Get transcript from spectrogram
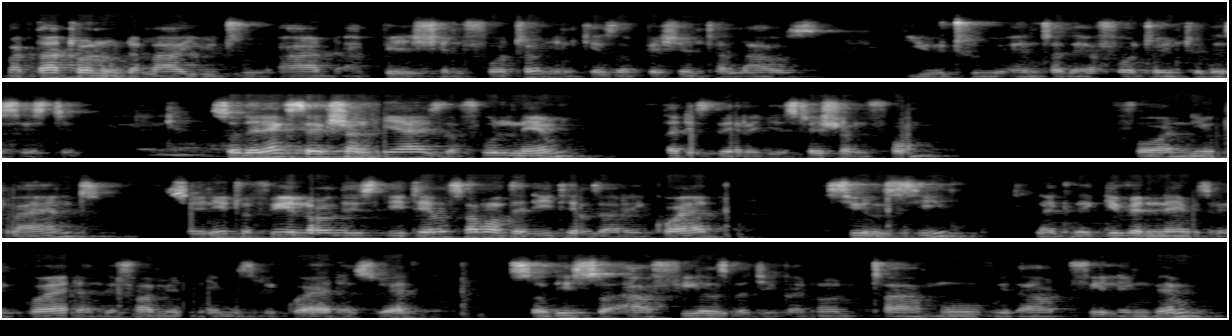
but that one would allow you to add a patient photo in case a patient allows you to enter their photo into the system. So the next section here is the full name. That is the registration form for a new client. So you need to fill all these details. Some of the details are required, as you'll see, like the given name is required and the family name is required as well. So these are fields that you cannot uh, move without filling them.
